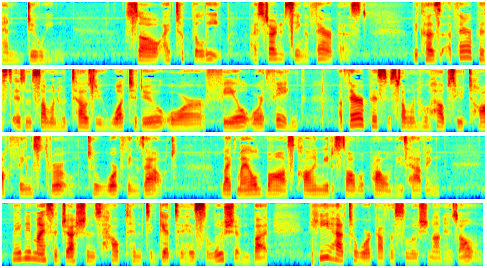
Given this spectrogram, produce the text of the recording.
and doing. So I took the leap. I started seeing a therapist because a therapist isn't someone who tells you what to do or feel or think. A therapist is someone who helps you talk things through, to work things out like my old boss calling me to solve a problem he's having. Maybe my suggestions helped him to get to his solution, but he had to work out the solution on his own.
